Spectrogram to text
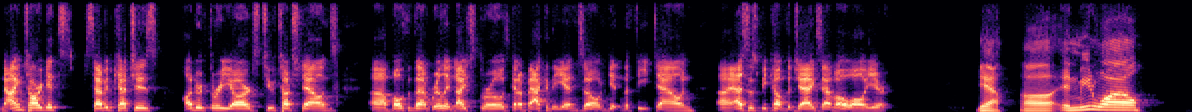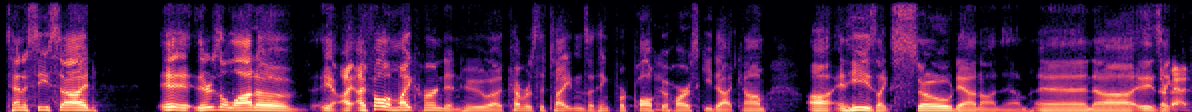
nine targets, seven catches, 103 yards, two touchdowns. Uh, both of them really nice throws, kind of back of the end zone, getting the feet down, uh, as has become the Jags MO all year. Yeah. Uh, and meanwhile, Tennessee side, it, there's a lot of, you know, I, I follow Mike Herndon, who uh, covers the Titans, I think for paulkuharsky.com. Uh, and he's like so down on them. And uh, he's They're like, bad.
